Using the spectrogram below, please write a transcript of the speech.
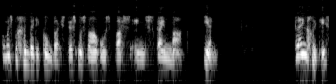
kom ons begin by die kombuis. Dis mos waar ons was en skuim maak. 1. Klein goedjies,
